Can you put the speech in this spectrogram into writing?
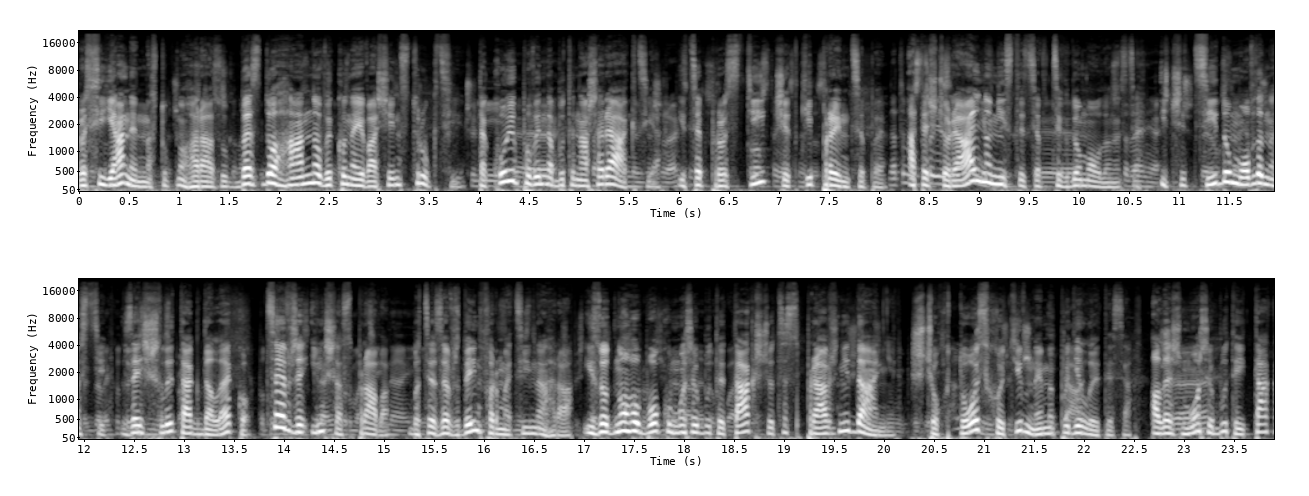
Росіянин наступного разу бездоганно виконає ваші інструкції. Такою повинна бути наша реакція, і це прості, чіткі принципи. А те, що реально міститься в цих домовленостях, і чи ці домовленості зайшли так далеко, це вже інша справа, бо це завжди інформаційна гра. І з одного боку може бути так, що це справжні дані, що хтось хотів ними поділитися, але ж може бути й так,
